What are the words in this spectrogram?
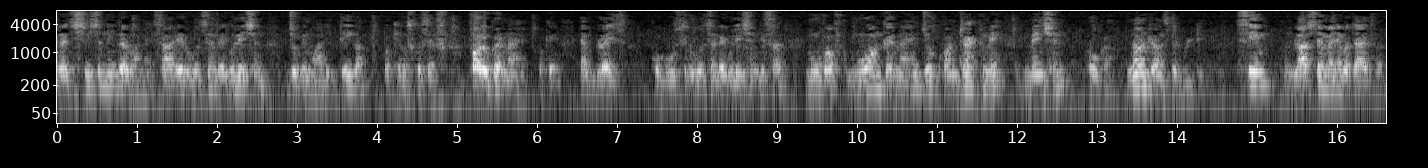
रजिस्ट्रेशन नहीं करवाना है। सारे रूल्स एंड रेगुलेशन जो भी मालिक देगा ओके okay, उसको सिर्फ़ फॉलो करना है ओके okay? एम्प्लॉयज़ को उस रूल्स एंड रेगुलेशन के साथ मूव ऑफ़ मूव ऑन करना है जो कॉन्ट्रैक्ट में मेंशन होगा। Non transferability same last time मैंने बताया था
